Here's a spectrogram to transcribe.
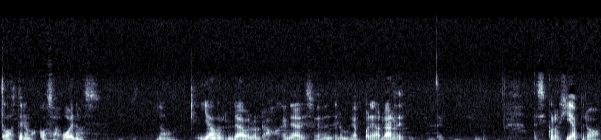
todos tenemos cosas buenas, ¿no? Ya le hablo en rasgos generales, obviamente no me voy a poner a hablar de de psicología, pero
